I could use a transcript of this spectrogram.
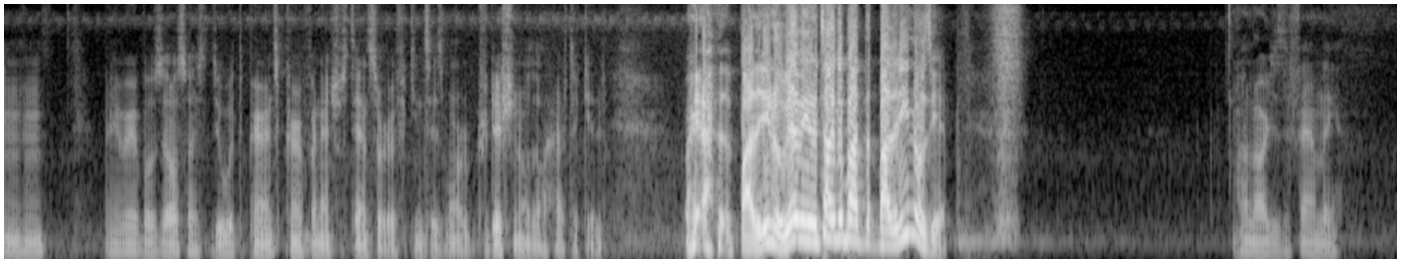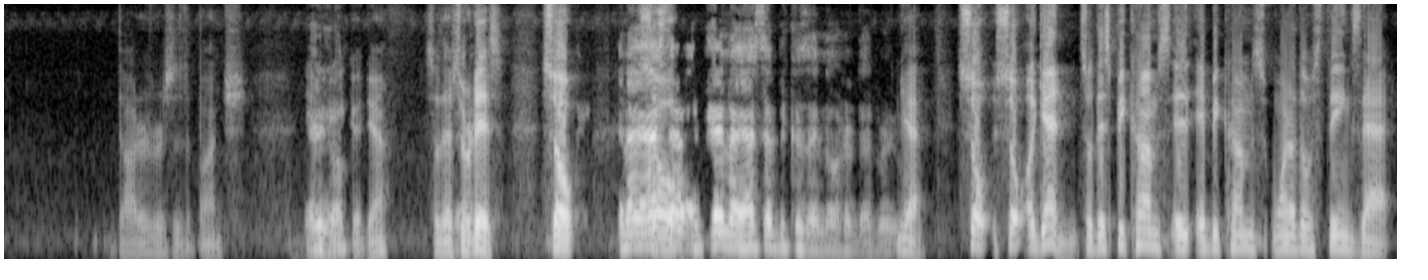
Mm-hmm. Many variables. It also has to do with the parents' current financial stance, or if you can say it's more traditional, they'll have to give. Oh yeah, padrinos. We haven't even talked about the padrinos yet. How large is the family? Daughters versus a bunch. There you go. Good. Yeah. So that's what it is. So And I asked So- that again. I asked that because I know her dad very well. Yeah. So so again, so this becomes it, it becomes one of those things that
